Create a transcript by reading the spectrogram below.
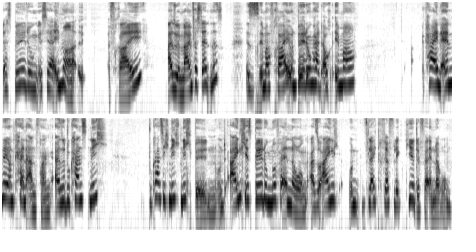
dass Bildung ist ja immer frei. Also in meinem Verständnis. Es ist immer frei und Bildung hat auch immer kein Ende und kein Anfang. Also du kannst nicht, du kannst dich nicht nicht bilden. Und eigentlich ist Bildung nur Veränderung. Also eigentlich und vielleicht reflektierte Veränderung.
